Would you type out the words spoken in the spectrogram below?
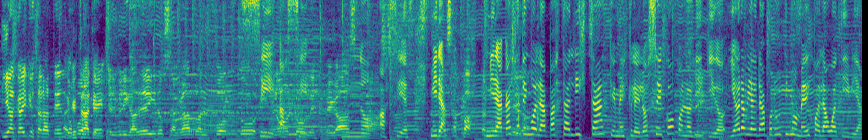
Y acá hay que estar atento Hay que estar porque atento. el brigadeiro se agarra al fondo Sí, y no así. lo despegás No, más. así es. Mira, Esa pasta mira, acá ya tengo la pasta lista que mezclé lo seco con lo Sí. líquido. Y ahora voy a agregar por último, me dejo el agua tibia.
